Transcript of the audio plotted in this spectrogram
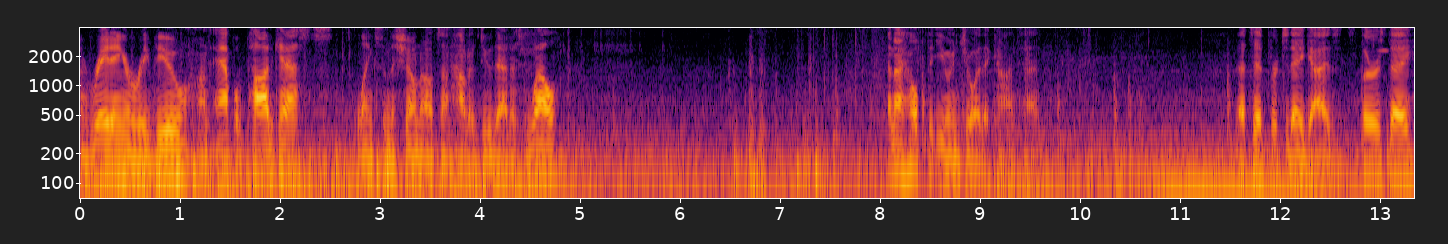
a rating or review on Apple Podcasts. Links in the show notes on how to do that as well. And I hope that you enjoy the content that's it for today, guys. It's Thursday.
